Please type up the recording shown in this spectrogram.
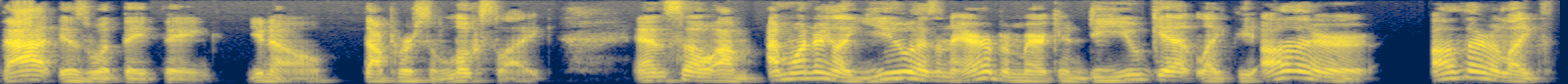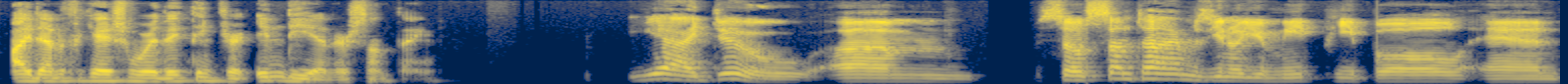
that is what they think, you know, that person looks like. And so um, I'm wondering, like, you as an Arab American, do you get like the other other like identification where they think you're Indian or something. Yeah, I do. Um, so sometimes you know you meet people, and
